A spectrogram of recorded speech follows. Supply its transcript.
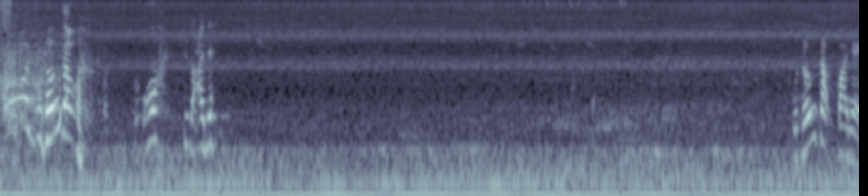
โอ้ยกูถึงแล้วโอ้ยที่ตายดิกูถึงสับปลาใหญ่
